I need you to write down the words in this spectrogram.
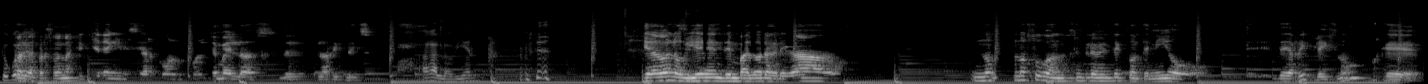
¿Tú Para las personas que quieren iniciar con, el tema de las, de las replays. Háganlo bien. y háganlo bien, den valor agregado. No, no suban simplemente contenido de, replays, ¿no? Porque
